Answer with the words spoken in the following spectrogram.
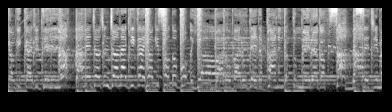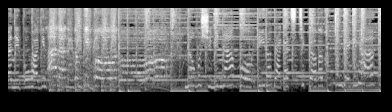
여기까지 들려. 땀에 젖은 전화기가 여기서도 보여. 바로바로 바로 대답하는 것도 매력 없어. 메시지만 읽고 확인 안 하는 건 기본 너무 심이 나고 이러다가 지칠까봐 걱정되긴 하고.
